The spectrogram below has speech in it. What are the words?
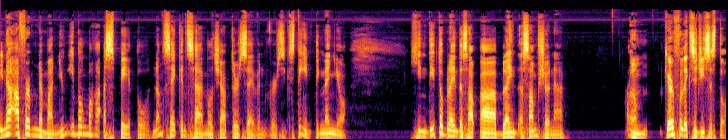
ina-affirm naman yung ibang mga aspeto ng 2 Samuel chapter 7 verse 16. Tingnan nyo hindi to blind, assu- uh, blind assumption na um, careful exegesis to.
